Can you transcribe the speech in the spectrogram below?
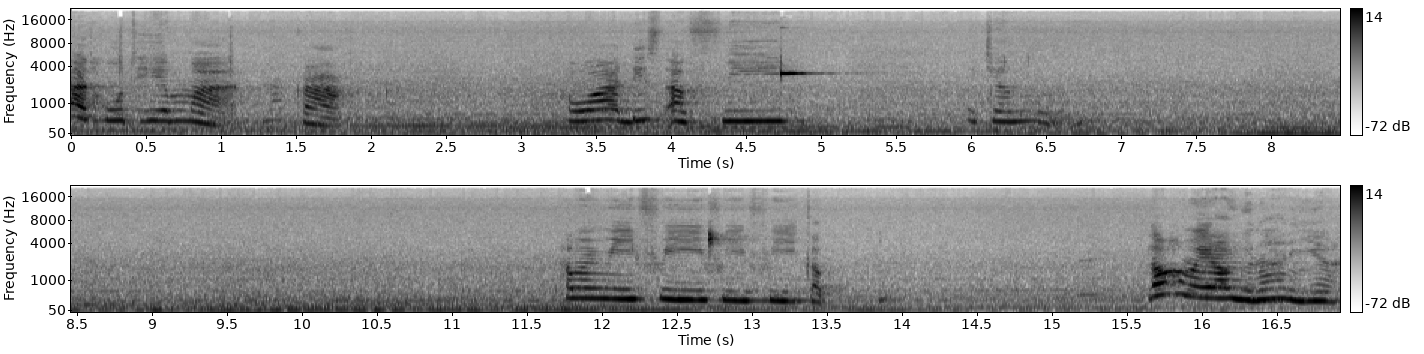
อะโทเทมอะหน้ากากเพราะว่า this a free ไอ้จังทำไมมี ฟรีฟรีฟรีกับ แล้วทำไมเราอยู่หน้านี้อะ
